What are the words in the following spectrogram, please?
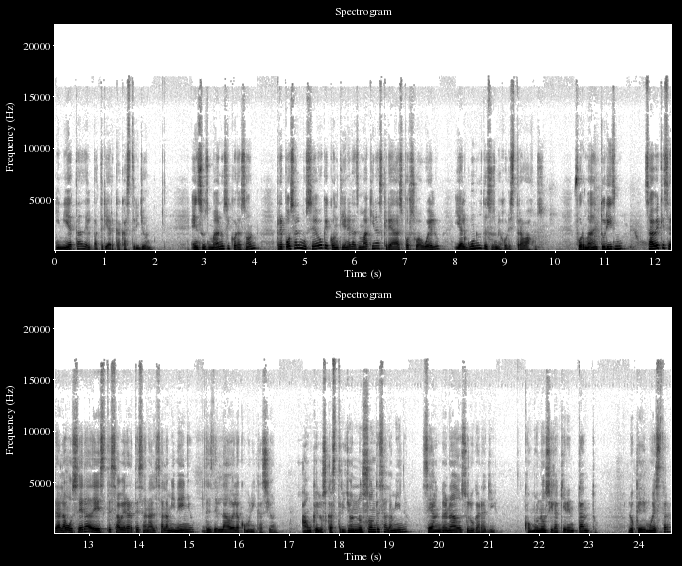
y nieta del patriarca Castrillón. En sus manos y corazón reposa el museo que contiene las máquinas creadas por su abuelo y algunos de sus mejores trabajos. Formada en turismo, sabe que será la vocera de este saber artesanal salamineño desde el lado de la comunicación. Aunque los Castrillón no son de Salamina, se han ganado su lugar allí. ¿Cómo no si la quieren tanto? Lo que demuestra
